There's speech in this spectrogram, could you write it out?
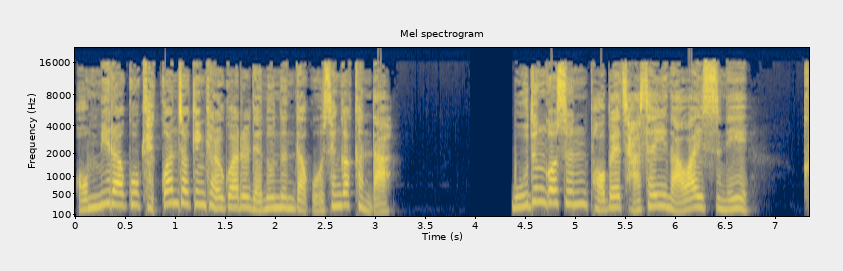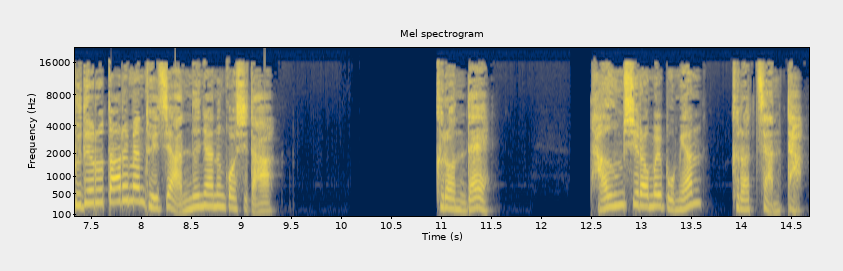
엄밀하고 객관적인 결과를 내놓는다고 생각한다. 모든 것은 법에 자세히 나와 있으니 그대로 따르면 되지 않느냐는 것이다. 그런데 다음 실험을 보면 그렇지 않다.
